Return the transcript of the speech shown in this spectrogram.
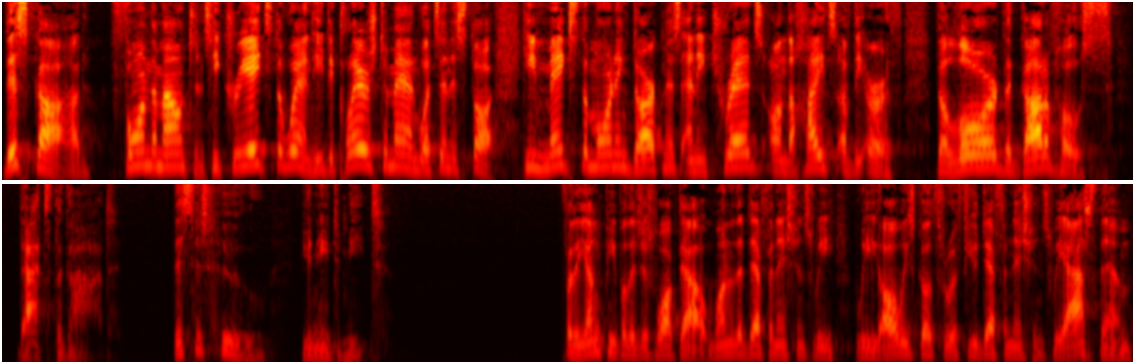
this God formed the mountains. He creates the wind. He declares to man what's in his thought. He makes the morning darkness and he treads on the heights of the earth. The Lord, the God of hosts, that's the God. This is who you need to meet. For the young people that just walked out, one of the definitions we, we always go through a few definitions. We ask them,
